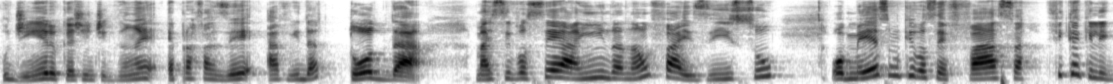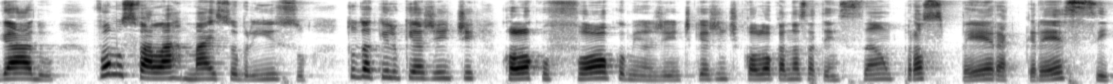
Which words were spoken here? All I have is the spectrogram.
o dinheiro que a gente ganha é para fazer a vida toda. Mas se você ainda não faz isso, ou mesmo que você faça, fica aqui ligado. Vamos falar mais sobre isso. Tudo aquilo que a gente coloca o foco, minha gente, que a gente coloca a nossa atenção, prospera, cresce.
